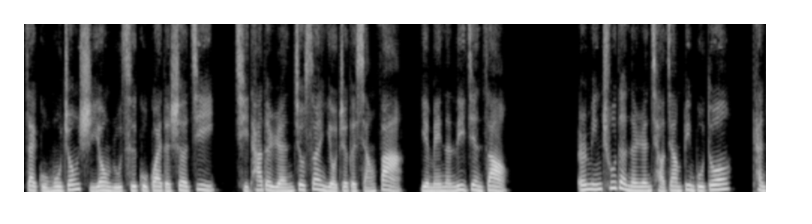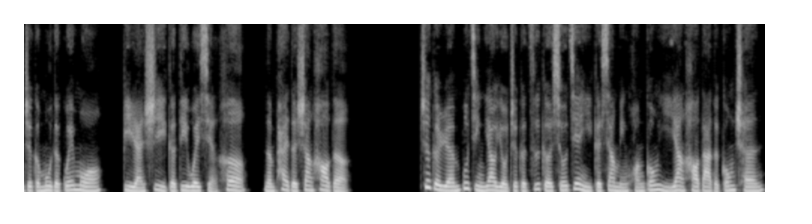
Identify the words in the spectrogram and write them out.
在古墓中使用如此古怪的设计。其他的人就算有这个想法，也没能力建造。而明初的能人巧匠并不多，看这个墓的规模，必然是一个地位显赫、能派得上号的。这个人不仅要有这个资格修建一个像明皇宫一样浩大的工程，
